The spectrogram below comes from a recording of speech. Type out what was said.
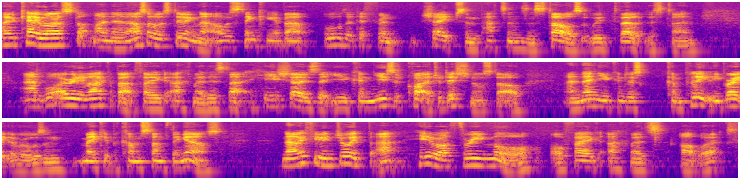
Okay, well I stopped mine then. As I was doing that, I was thinking about all the different shapes and patterns and styles that we've developed this time. And what I really like about Faig Ahmed is that he shows that you can use it quite a traditional style and then you can just completely break the rules and make it become something else. Now if you enjoyed that, here are three more of Faig Ahmed's artworks.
